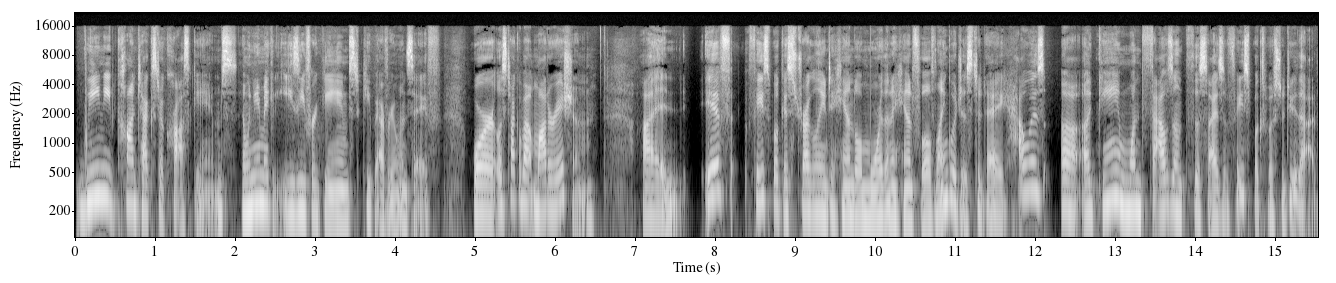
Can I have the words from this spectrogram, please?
we need context across games and we need to make it easy for games to keep everyone safe. Or let's talk about moderation. Uh, if Facebook is struggling to handle more than a handful of languages today, how is a, a game one thousandth the size of Facebook supposed to do that,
